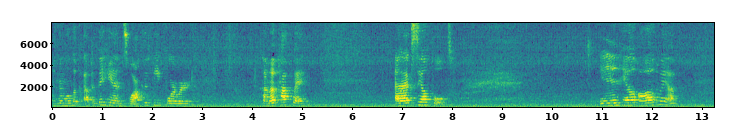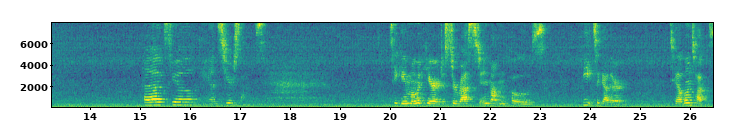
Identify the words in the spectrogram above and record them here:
And then we'll look up at the hands, walk the feet forward, come up halfway. Exhale, fold. Inhale all the way up. Exhale, hands to your sides. Taking a moment here just to rest in mountain pose. Feet together, tailbone tucks,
